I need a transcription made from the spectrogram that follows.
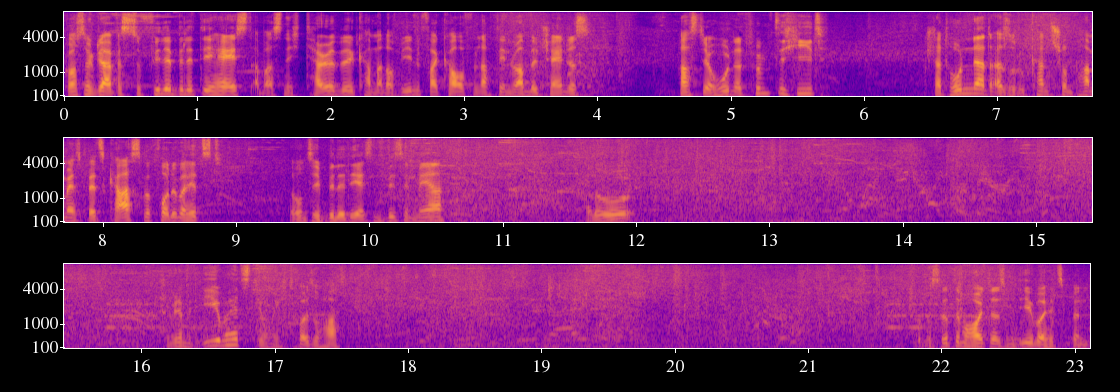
Cosmic Drive ist zu viel Ability Haste, aber ist nicht terrible. Kann man auf jeden Fall kaufen nach den Rumble Changes. Hast ja 150 Heat statt 100. Also du kannst schon ein paar mehr Spells casten, bevor du überhitzt. Da lohnt sich Ability Haste ein bisschen mehr. Hallo. Schon wieder mit E überhitzt? Junge, ich troll so hart. So, das dritte Mal heute, dass ich mit E überhitzt bin.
